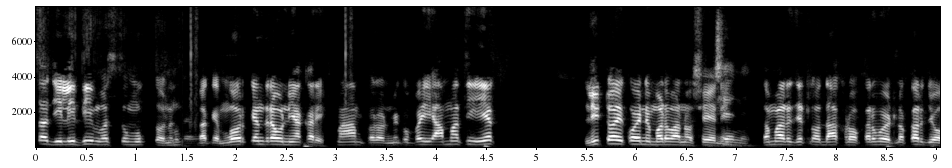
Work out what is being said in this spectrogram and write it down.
તો જે લીધી વસ્તુ મૂકતો નથી. બાકી મોર કેન્દ્ર હું ત્યાં કરી આમ કરો મેં કહું ભાઈ આમાંથી એક લીટોય કોઈને મળવાનો છે નહીં. તમારે જેટલો દાખલો કરવો એટલો કરજો.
